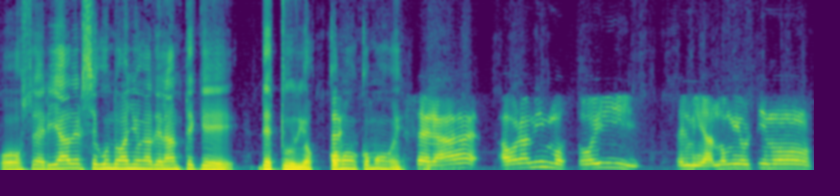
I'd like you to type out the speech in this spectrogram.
o sería del segundo año en adelante que de estudio. ¿Cómo, cómo es? Será, ahora mismo estoy terminando mi último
